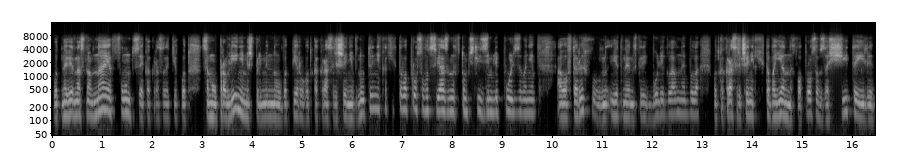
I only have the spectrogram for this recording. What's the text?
вот, наверное, основная функция как раз этих вот самоуправления межплеменного, во-первых, вот как раз решение внутренних каких-то вопросов, вот связанных в том числе землепользованием, а во-вторых, и это, наверное, скорее более главное было, вот как раз решение каких-то военных вопросов защиты или,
